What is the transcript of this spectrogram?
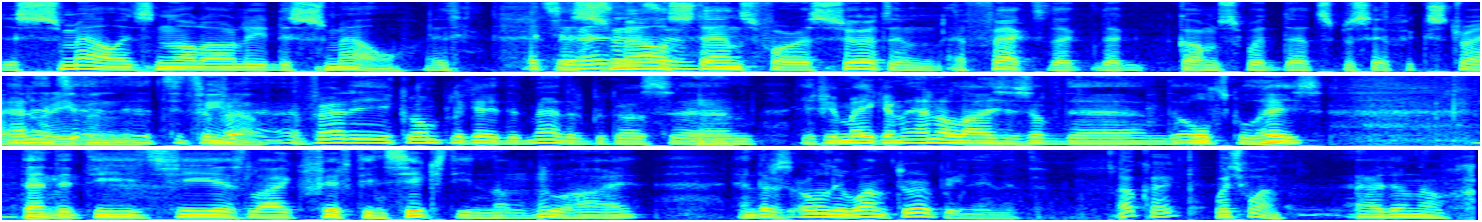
the smell is not only the smell. It, the a- smell stands for a certain effect that, that comes with that specific strain and or it's, even it's, it's a, ve- a very complicated matter because um, Mm. if you make an analysis of the the old school haze, then the THC is like 15, 16, not Mhm. too high, and there's only one terpene in it. Okay, which one? I don't know.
